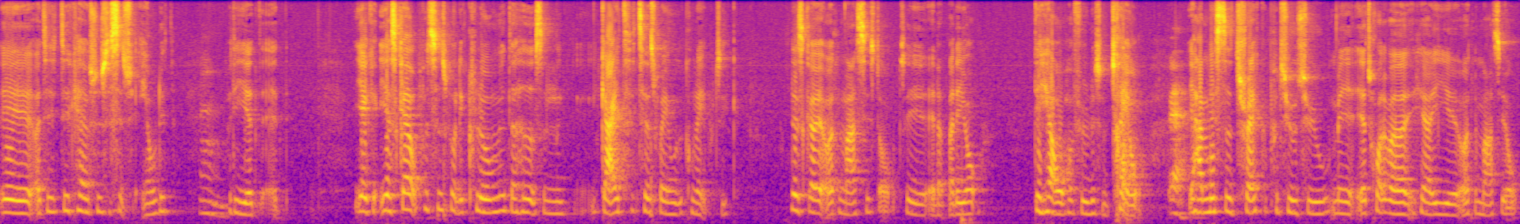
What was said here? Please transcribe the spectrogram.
Øh, og det, det kan jeg jo synes er sindssygt ærgerligt. Mm. Fordi at, at jeg, jeg skrev på et tidspunkt et klumme, der hed sådan en guide til at springe ud i kommunalpolitik. Det skrev jeg 8. marts sidste år, til, eller var det i år? Det her år har føltes som tre år. Ja. Jeg har mistet track på 2020, men jeg, tror, det var her i øh, 8. marts i år.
